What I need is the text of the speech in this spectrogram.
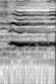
Schön.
